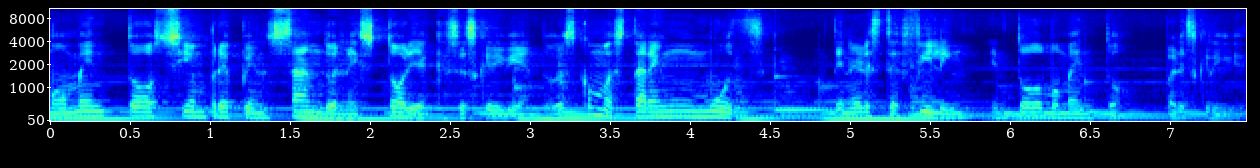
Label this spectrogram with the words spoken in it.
momento siempre pensando en la historia que está escribiendo. Es como estar en un mood, tener este feeling en todo momento para escribir.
